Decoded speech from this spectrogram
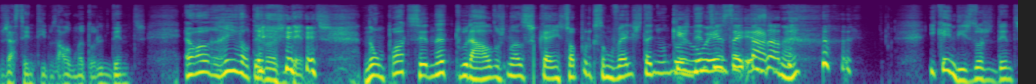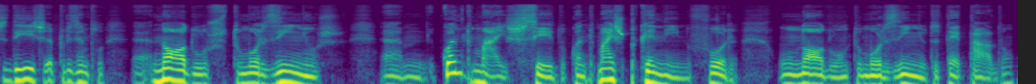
já sentimos alguma dor de dentes. É horrível ter dor de dentes. Não pode ser natural os nossos cães, só porque são velhos, tenham dor de dentes e aceitar, não é? E quem diz dor de dentes diz, por exemplo, eh, nódulos, tumorzinhos, Um, quanto mais cedo, quanto mais pequenino for um nódulo, um tumorzinho detectado,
